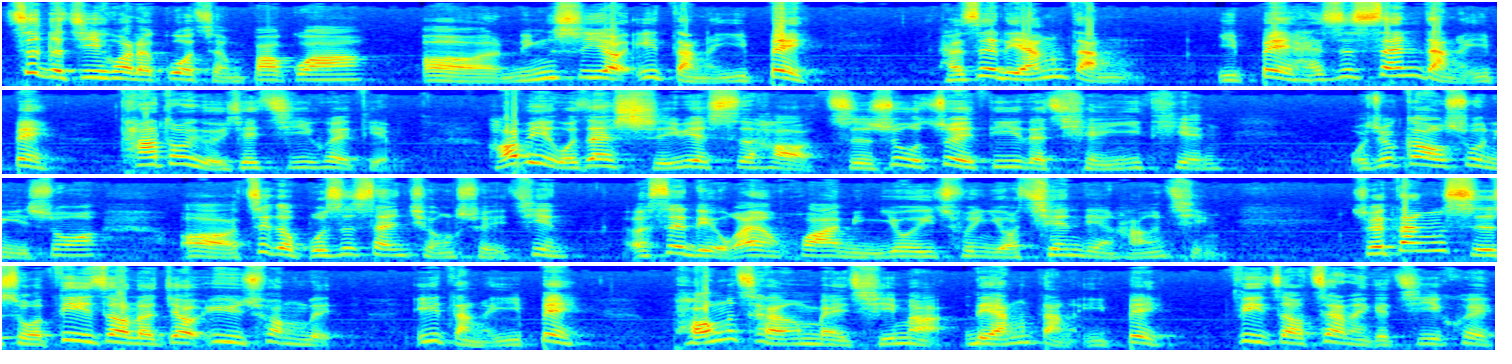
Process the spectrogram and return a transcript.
这个计划的过程，包括呃，您是要一档一倍，还是两档一倍，还是三档一倍，它都有一些机会点。好比我在十月四号指数最低的前一天，我就告诉你说，哦，这个不是山穷水尽，而是柳暗花明又一村，有千点行情。所以当时所缔造的叫预创的一档一倍，鹏程美骑马两档一倍，缔造这样的一个机会。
